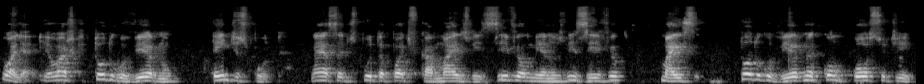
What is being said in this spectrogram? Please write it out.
Olha, eu acho que todo governo tem disputa. Essa disputa pode ficar mais visível menos visível, mas todo governo é composto de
